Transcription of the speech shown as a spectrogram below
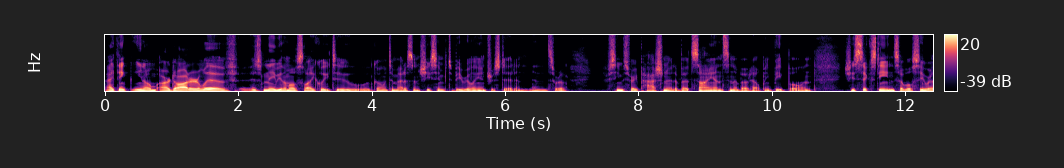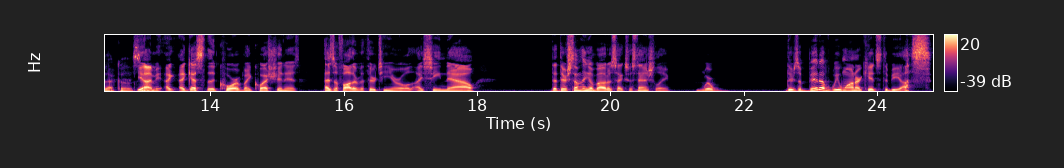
I think you know our daughter Liv is maybe the most likely to go into medicine. She seems to be really interested and, and sort of seems very passionate about science and about helping people. And she's 16, so we'll see where that goes. Yeah, I mean, I, I guess the core of my question is, as a father of a 13 year old, I see now that there's something about us existentially where there's a bit of we want our kids to be us,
